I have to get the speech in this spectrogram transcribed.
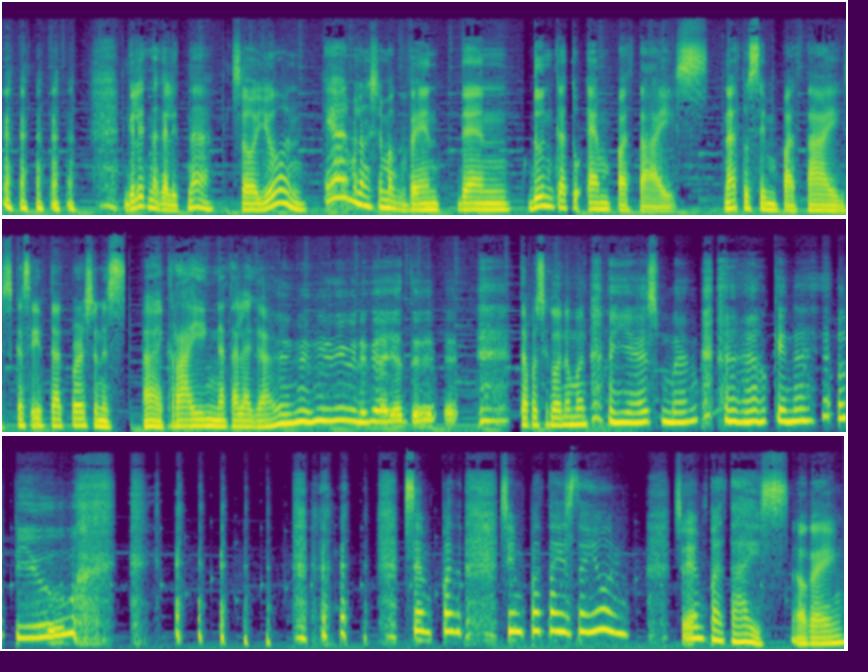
galit na galit na. So yun, hayaan mo lang siya mag-vent. Then, dun ka to empathize, not to sympathize. Kasi if that person is ay, crying na talaga, hindi na to. Tapos ikaw naman, yes ma'am, how can I help you? Sympath- sympathize na yun. So empathize, okay?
